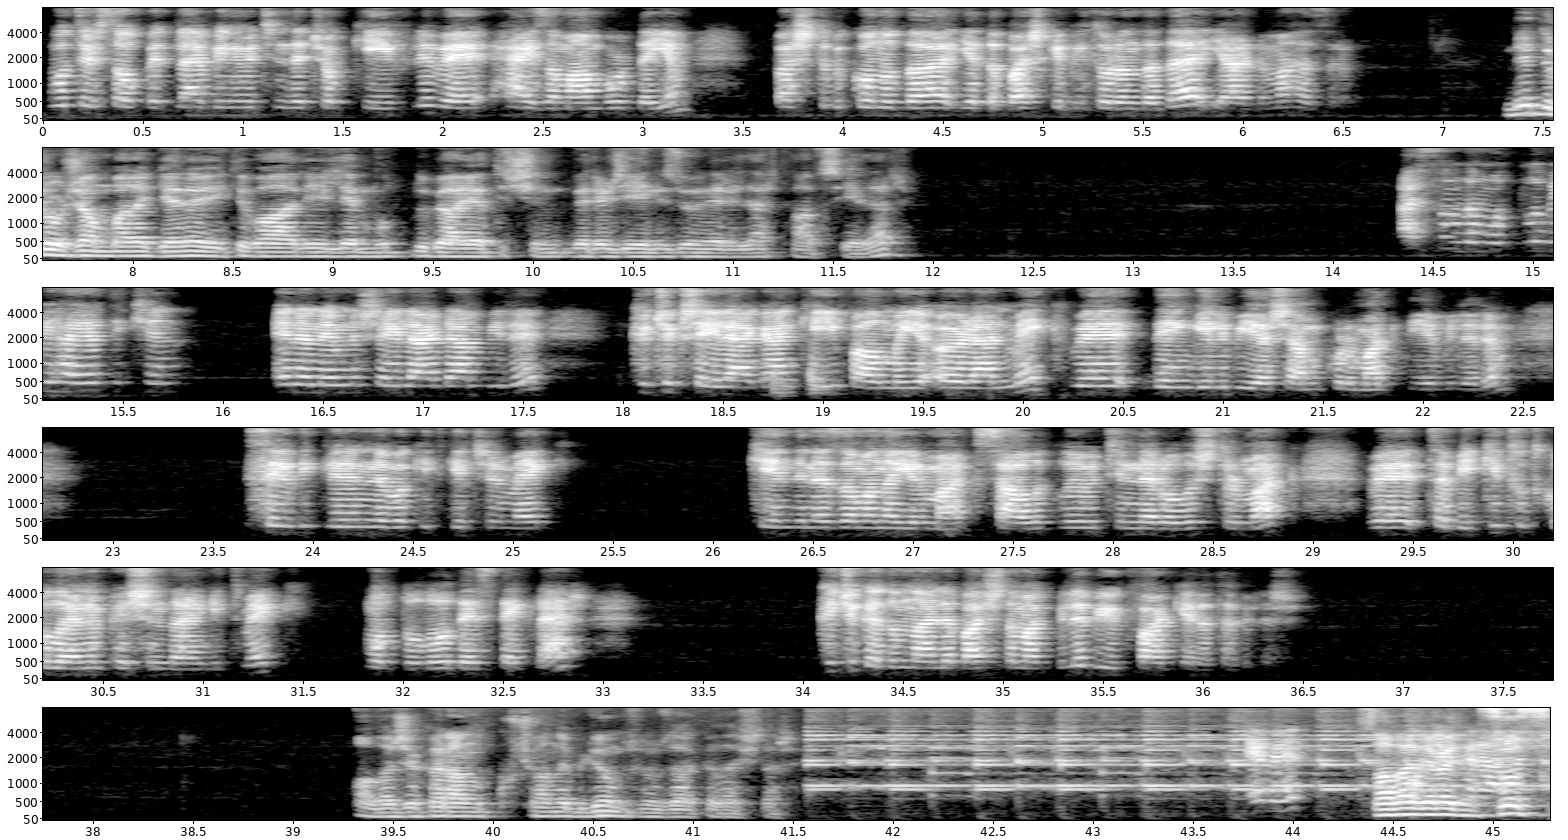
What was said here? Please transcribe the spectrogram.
Bu tür sohbetler benim için de çok keyifli ve her zaman buradayım. Başka bir konuda ya da başka bir sorunda da yardıma hazırım. Nedir hocam bana genel itibariyle mutlu bir hayat için vereceğiniz öneriler, tavsiyeler? Aslında mutlu bir hayat için en önemli şeylerden biri küçük şeylerden keyif almayı öğrenmek ve dengeli bir yaşam kurmak diyebilirim. Sevdiklerinle vakit geçirmek, kendine zaman ayırmak, sağlıklı rutinler oluşturmak ve tabii ki tutkularının peşinden gitmek mutluluğu destekler. Küçük adımlarla başlamak bile büyük fark yaratabilir. Alacakaranlık kuşağını biliyor musunuz arkadaşlar? Evet, Sana demedim sus.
